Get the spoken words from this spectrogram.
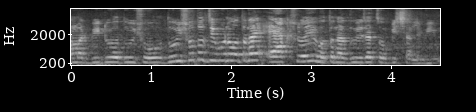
আমার ভিডিও দুইশো দুইশো তো জীবনে হতো না, একশোই হতো না দু হাজার চব্বিশ সালে ভিউ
